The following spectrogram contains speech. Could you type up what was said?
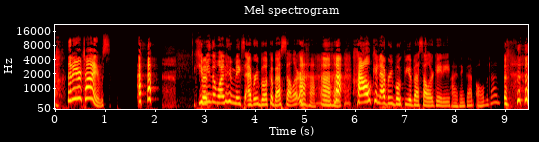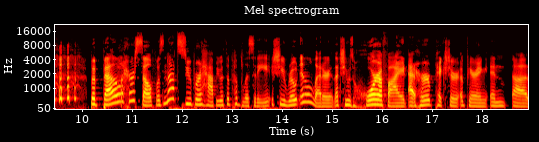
The New York Times. You But- mean the one who makes every book a bestseller? Uh-huh, uh-huh. How can every book be a bestseller, Katie? I think that all the time. but Belle herself was not super happy with the publicity. She wrote in a letter that she was horrified at her picture appearing in uh,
